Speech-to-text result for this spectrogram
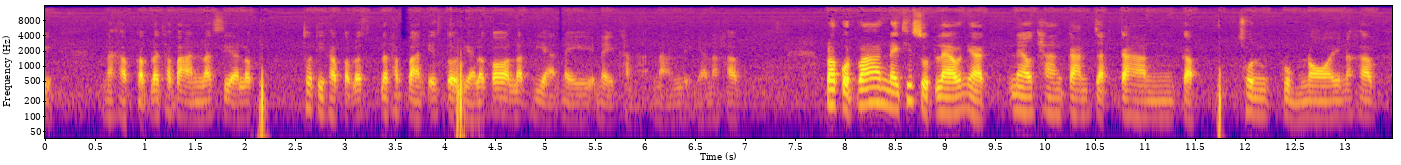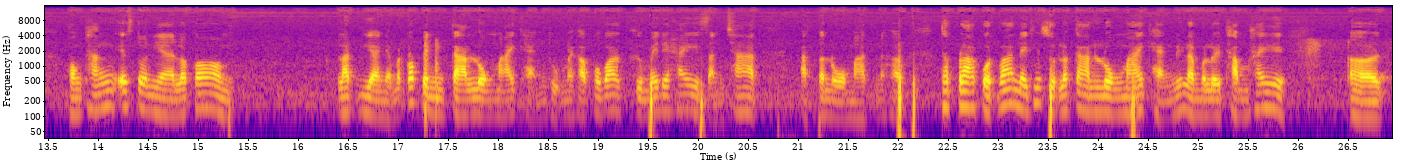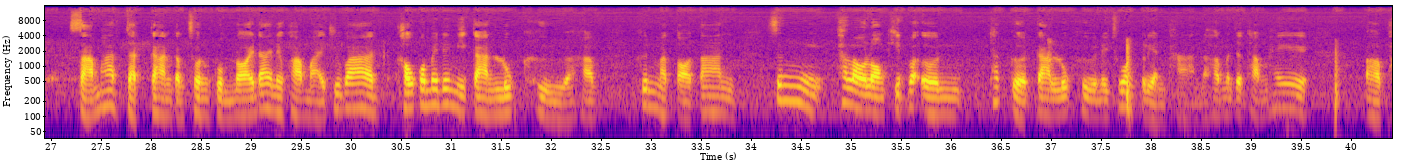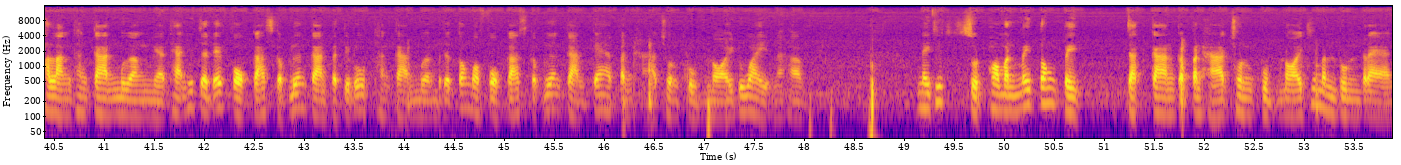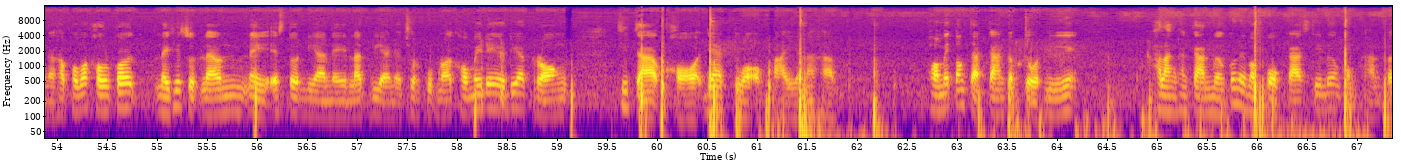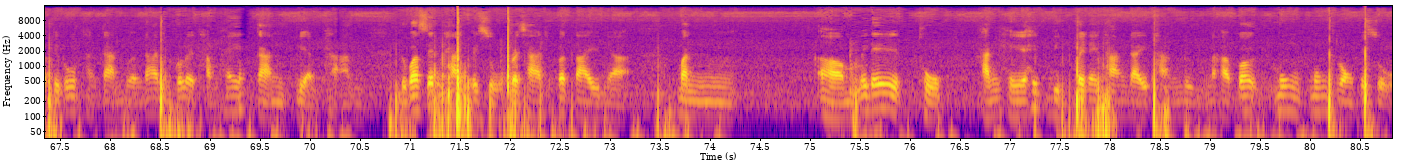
นะครับ กับรัฐบาลรัสเซียแล้วโทษทีครับกับรัฐบาลเอสโตเนีย แล้วก็ลัตเวียในในขณะนั้นอะไรเงี้ยนะครับ ปรากฏว่าในที่สุดแล้วเนี่ยแนวทางการจัดการกับชนกลุ่มน้อยนะครับ ของทั้งเอสโตเนียแล้วก็รัสเซียเนี่ยมันก็เป็นการลงไม้แข็งถูกไหมครับ เพราะว่าคือไม่ได้ให้สัญชาติอัตโนมัตินะครับถ้าปรากฏว่าในที่สุดแล้วการลงไม้แข็งนี่แหละมันเลยทำให้สามารถจัดการกับชนกลุ่มน้อยได้ในความหมายที่ว่าเขาก็ไม่ได้มีการลุกคือครับขึ้นมาต่อต้าน ซึ่งถ้าเราลองคิดว่าเออ ถ้าเกิดการลุกฮือในช่วงเปลี่ยนผ่านนะครับมันจะทำให้พลังทางการเมืองเนี่ยแทนที่จะได้โฟกัส กับเรื่องการปฏิรูปทางการเมือง มันจะต้องมาโฟกัส กับเรื่องการแก้ปัญหาชนกลุ่มน้อยด้วยนะครับ ในที่สุดพอมันไม่ต้องไปจัดการกับปัญหาชนกลุ่มน้อยที่มันรุนแรงนะครับ เพราะว่าเขาก็ในที่สุดแล้วในเอสโตเนียในลัตเวียเนี่ยชนกลุ่มน้อยเขาไม่ได้เรียกร้องที่จะขอแยกตัวออกไปนะครับ พอไม่ต้องจัดการกับโจทย์นี้ พลังทางการเมืองก็เลยมาโฟกัสที่เรื่องของการปฏิรูปทางการเมืองได้ มันก็เลยทำให้การเปลี่ยนผ่าน หรือว่าเส้นทางไปสู่ประชาธิปไตยเนี่ยมันไม่ได้ถูกหันเหให้บิดไปในทางใดทางหนึ่งนะครับ ก็มุ่งมุ่งตรงไปสู่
